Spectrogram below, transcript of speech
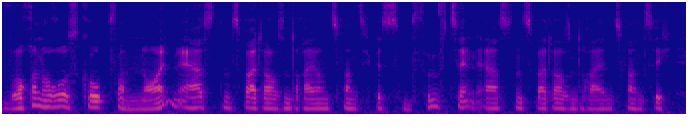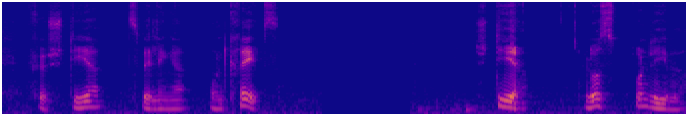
Wochenhoroskop vom 9.01.2023 bis zum 15.01.2023 für Stier, Zwillinge und Krebs. Stier, Lust und Liebe.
